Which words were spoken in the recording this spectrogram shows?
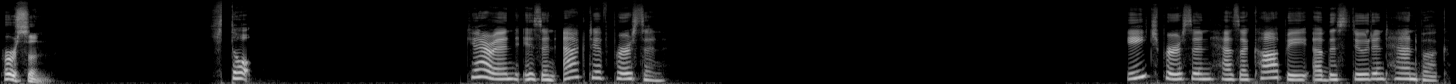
person, 人、Karen is an active person. Each person has a copy of the student handbook.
